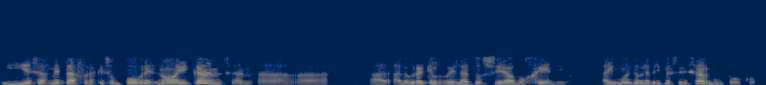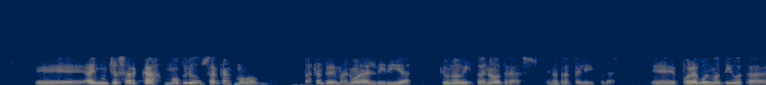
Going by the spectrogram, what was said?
y esas metáforas que son pobres no alcanzan a- a lograr que el relato sea homogéneo. Hay un momento que la película se desarma un poco. Eh, hay mucho sarcasmo, pero un sarcasmo bastante de manual, diría, que uno ha visto en otras, en otras películas. Eh, por algún motivo esta-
